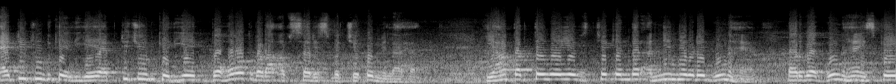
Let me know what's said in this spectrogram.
एटीट्यूड के लिए एप्टीट्यूड के लिए एक बहुत बड़ा अवसर इस बच्चे को मिला है। यहाँ पढ़ते हुए ये बच्चे के अंदर अन्य अन्य बड़े गुण हैं और वह गुण है इसके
